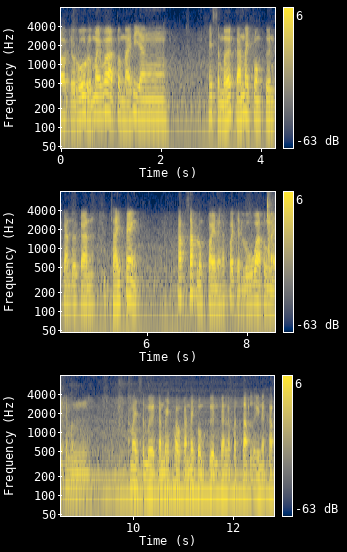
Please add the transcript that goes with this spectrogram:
เราจะรู้หรือไม่ว่าตรงไหนที่ยังไม่เสมอกันไม่กลมกลืนกันโดยการใช้แป้งทับซับลงไปนะครับ ก็จะรู้ว่าตรงไหนที่มันไม่เสมอกันไม่เท่ากันไม่กลมกลืนกันแล้วก็ตัดเลยนะครับ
